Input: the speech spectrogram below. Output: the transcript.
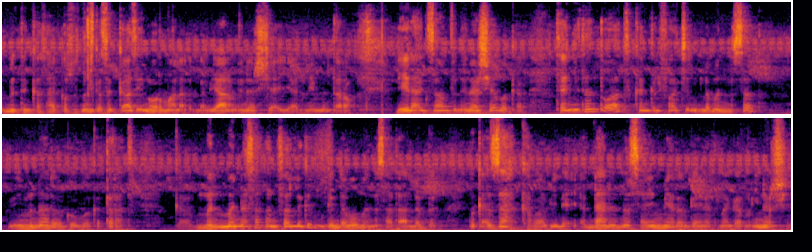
የምትንቀሳቀሱት እንቅስቃሴ normal አይደለም። ያ ነው inertia እያልን የምንጠራው። ሌላ example inertia በቃ ተኝተን ጠዋት ከእንቅልፋችን ለመነሳት የምናደርገው በቃ ጥረት መነሳት አንፈልግም፣ ግን ደግሞ መነሳት አለብን። በቃ እዛ አካባቢ ላይ እንዳንነሳ የሚያደርግ አይነት ነገር ነው inertia።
